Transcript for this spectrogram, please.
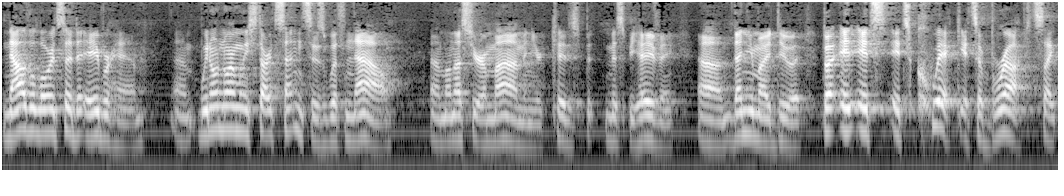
now the Lord said to Abraham, um, we don't normally start sentences with now, um, unless you're a mom and your kid's misbehaving. Um, then you might do it. But it, it's, it's quick, it's abrupt. It's like,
